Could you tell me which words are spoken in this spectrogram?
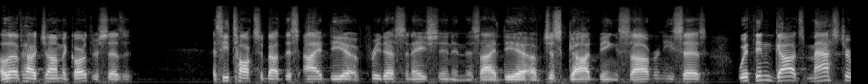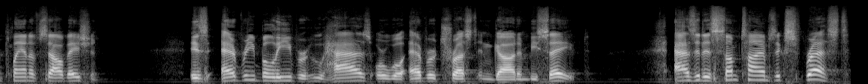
I love how John MacArthur says it as he talks about this idea of predestination and this idea of just God being sovereign. He says, Within God's master plan of salvation is every believer who has or will ever trust in God and be saved. As it is sometimes expressed,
